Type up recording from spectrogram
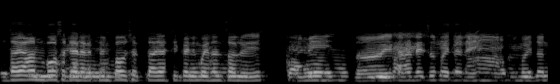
त्या अनुभवासाठी आले तुम्ही पाहू शकता या ठिकाणी मैदान चालू आहे. तुम्ही रड्याचं मैदान आहे. मैदान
